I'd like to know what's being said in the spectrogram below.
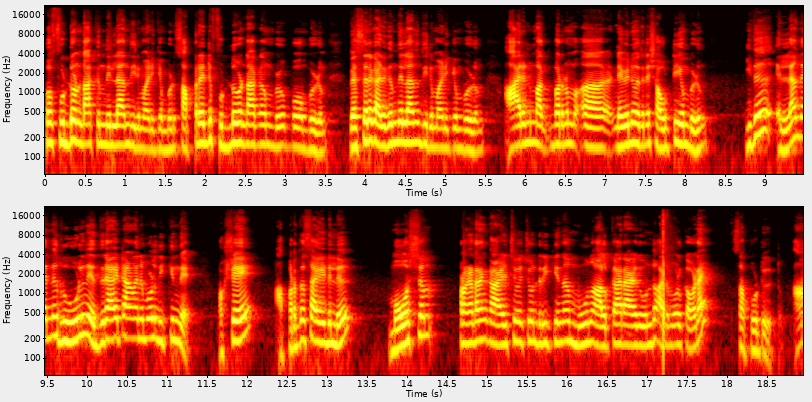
ഇപ്പോൾ ഫുഡ് ഉണ്ടാക്കുന്നില്ല എന്ന് തീരുമാനിക്കുമ്പോഴും സെപ്പറേറ്റ് ഫുഡ് ഉണ്ടാക്കാൻ പോകുമ്പോഴും വെസൽ കഴുകുന്നില്ല എന്ന് തീരുമാനിക്കുമ്പോഴും ആരനും അക്ബറിനും നെവിനും എതിരെ ഷൗട്ട് ചെയ്യുമ്പോഴും ഇത് എല്ലാം തന്നെ റൂളിനെതിരായിട്ടാണ് അനുഭവം നിൽക്കുന്നത് പക്ഷേ അപ്പുറത്തെ സൈഡിൽ മോശം പ്രകടനം കാഴ്ചവെച്ചുകൊണ്ടിരിക്കുന്ന മൂന്ന് ആൾക്കാരായതുകൊണ്ട് അനുമോൾക്ക് അവിടെ സപ്പോർട്ട് കിട്ടും. ആ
